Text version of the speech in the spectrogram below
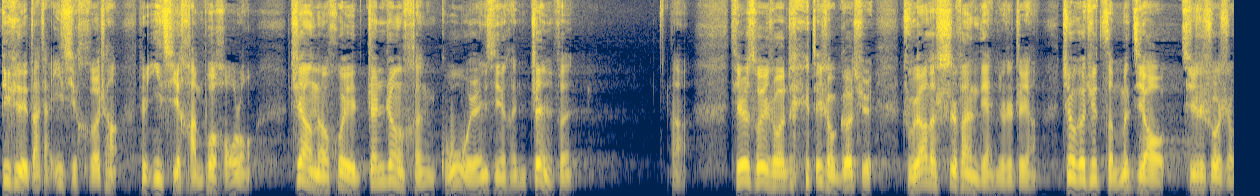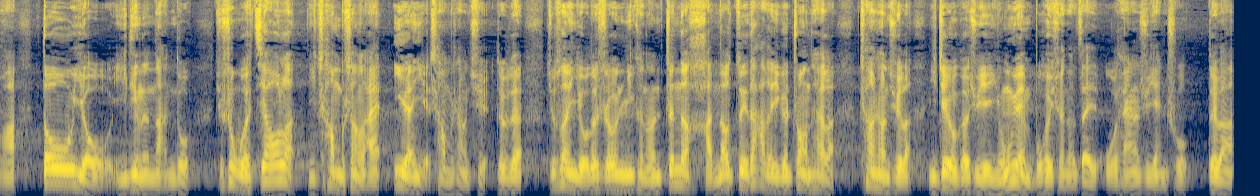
必须得大家一起合唱，就一起喊破喉咙，这样呢会真正很鼓舞人心，很振奋。其实所以说这这首歌曲主要的示范点就是这样。这首歌曲怎么教？其实说实话都有一定的难度。就是我教了你唱不上来，依然也唱不上去，对不对？就算有的时候你可能真的喊到最大的一个状态了，唱上去了，你这首歌曲也永远不会选择在舞台上去演出，对吧？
